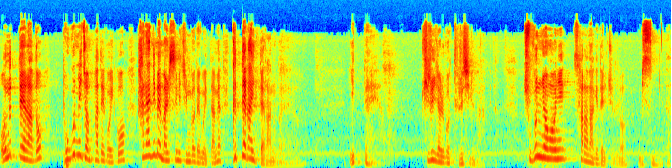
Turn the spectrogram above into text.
어느 때라도 복음이 전파되고 있고 하나님의 말씀이 증거되고 있다면 그때가 이때라는 거예요. 이때예요. 귀를 열고 들으시길 바랍니다. 죽은 영혼이 살아나게 될 줄로 믿습니다.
